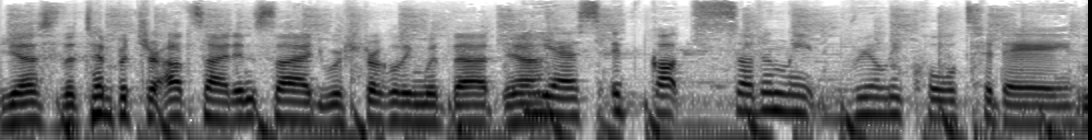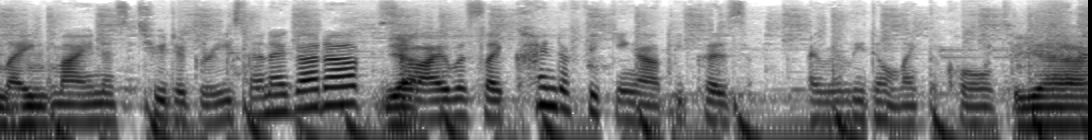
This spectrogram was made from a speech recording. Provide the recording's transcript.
Yes, the temperature outside, inside, we're struggling with that. Yeah. Yes, it got suddenly really cold today, like minus two degrees when I got up. Mm-hmm. Yeah. So I was like kind of freaking out because I really don't like the cold. Yeah.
